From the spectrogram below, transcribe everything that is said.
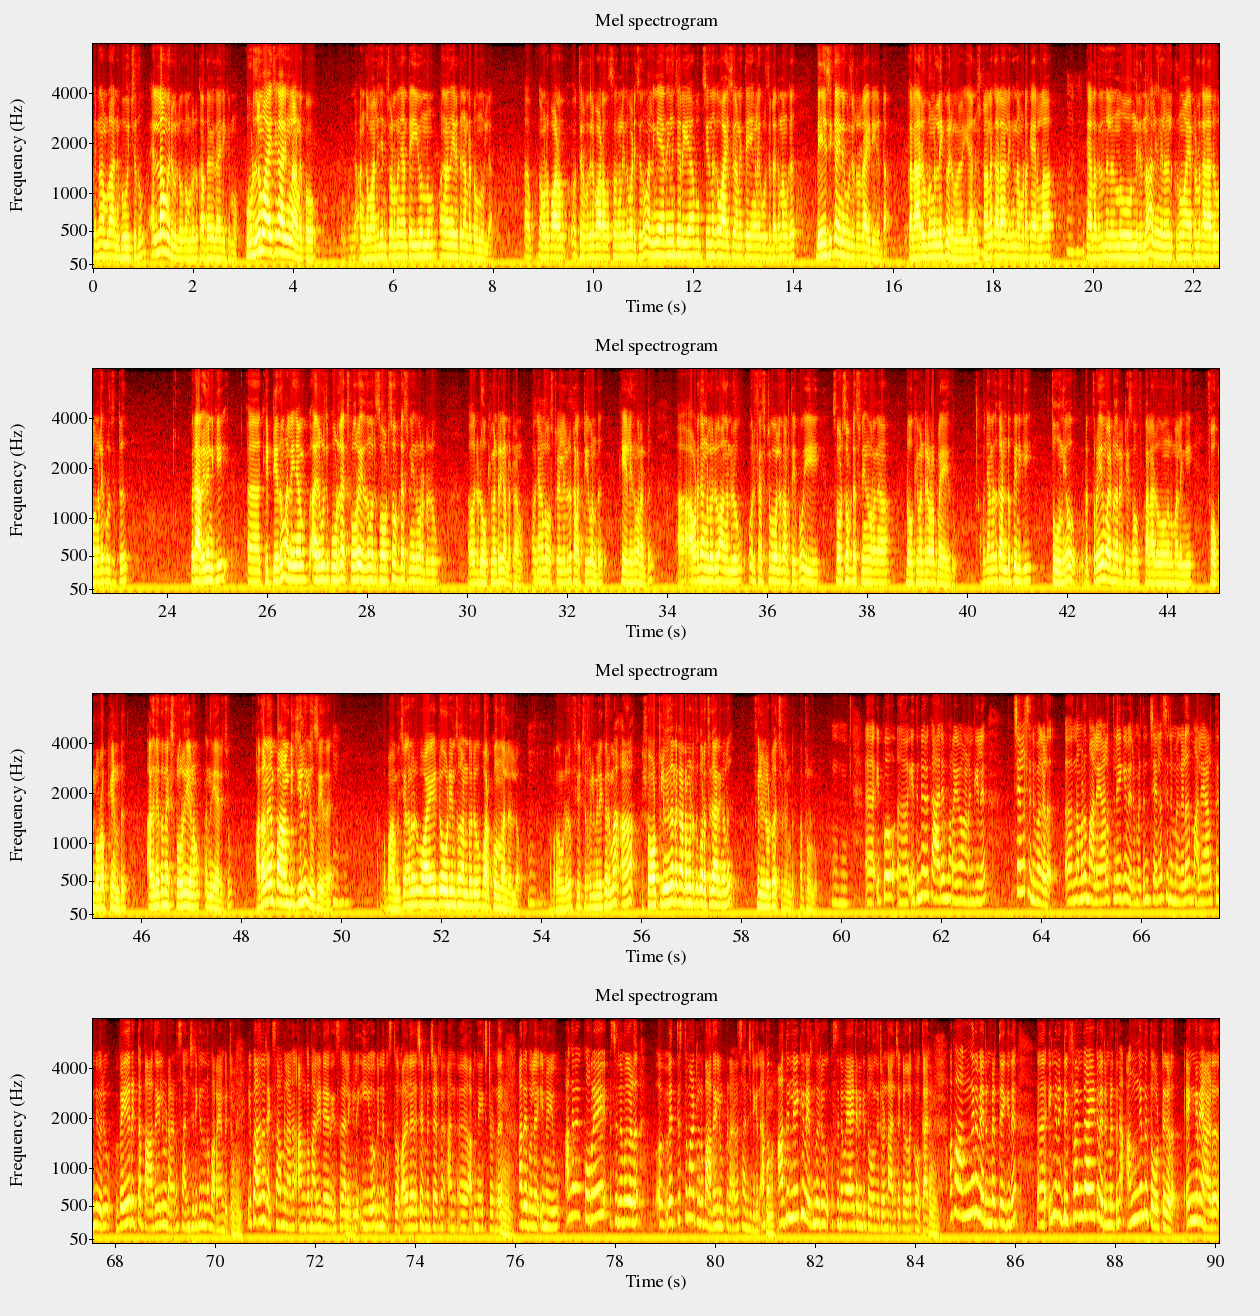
പിന്നെ നമ്മൾ അനുഭവിച്ചതും എല്ലാം വരുമല്ലോ. നമ്മളൊരു കഥ എഴുതായിരിക്കുമ്പോൾ കൂടുതലും വായിച്ച കാര്യങ്ങളാണ്. ഇപ്പോൾ അങ്കമാലി ജനിച്ചു വളർന്ന ഞാൻ തെയ്യൊന്നും അങ്ങനെ നേരിട്ട് കണ്ടിട്ടൊന്നുമില്ല. നമ്മൾ പാഠ ചെറുപ്പത്തിൽ പാഠപുസ്തകങ്ങളിൽ നിന്ന് പഠിച്ചതും അല്ലെങ്കിൽ ഏതെങ്കിലും ചെറിയ ബുക്സിൽ നിന്നൊക്കെ വായിച്ചതാണ് ഈ തെയ്യങ്ങളെ കുറിച്ചിട്ടൊക്കെ നമുക്ക് ബേസിക് അതിനെ കുറിച്ചിട്ടൊരു ഐഡിയ കിട്ടാം കലാരൂപങ്ങളിലേക്ക് വരുമ്പോൾ ഈ അനുഷ്ഠാന കല അല്ലെങ്കിൽ നമ്മുടെ കേരള കേരളത്തിൽ നിലനിന്ന് പോകുന്നിരുന്ന അല്ലെങ്കിൽ നിലനിൽക്കുന്നതുമായിട്ടുള്ള കലാരൂപങ്ങളെ കുറിച്ചിട്ട് ഒരറിവ് എനിക്ക് കിട്ടിയതും അല്ലെങ്കിൽ ഞാൻ അതിനെക്കുറിച്ച് കൂടുതൽ എക്സ്പ്ലോർ ചെയ്തതും ഒരു സോർട്സ് ഓഫ് ഡെസ്റ്റിനി എന്ന് പറഞ്ഞിട്ടൊരു ഒരു ഡോക്യുമെന്ററി കണ്ടിട്ടാണ്. അത് ഞങ്ങൾ ഓസ്ട്രേലിയയിൽ ഒരു കളക്റ്റീവ് ഉണ്ട് കേളി എന്ന് പറഞ്ഞിട്ട്. അവിടെ ഞങ്ങളൊരു അങ്ങനൊരു ഒരു ഫെസ്റ്റ് പോലെ നടത്തിയപ്പോൾ ഈ സോർട്സ് ഓഫ് ഡെസ്റ്റിനി എന്ന് പറഞ്ഞ ഡോക്യുമെന്ററി അവിടെ പ്ലേ ചെയ്തു. അപ്പോൾ ഞാനത് കണ്ടപ്പോൾ എനിക്ക് തോന്നിയോ ഇവിടെ ഇത്രയും വൈഡ് വെറൈറ്റീസ് ഓഫ് കലാരൂപങ്ങളും അല്ലെങ്കിൽ ഫോക്ലോറൊക്കെ ഉണ്ട്. അതിനൊക്കെ ഒന്ന് എക്സ്പ്ലോർ ചെയ്യണം എന്ന് വിചാരിച്ചു. അതാണ് ഞാൻ പാമ്പിച്ചിയിൽ യൂസ് ചെയ്തത്. അപ്പോൾ പാമ്പിച്ചി അങ്ങനെ ഒരു വൈഡ് ഓഡിയൻസ് കണ്ട ഒരു വർക്കൊന്നും അല്ലല്ലോ. അപ്പോൾ നമ്മളൊരു ഫ്യൂച്ചർ ഫിലിമിലേക്ക് വരുമ്പോൾ ആ ഷോർട്ട് ഫിലിമിൽ നിന്ന് തന്നെ കടമെടുത്ത് കുറച്ച് കാര്യങ്ങൾ ഫിലിമിലോട്ട് വെച്ചിട്ടുണ്ട്. അത്രേ ഉള്ളൂ. ഇപ്പോൾ ഇതിന്റെ ഒരു കാര്യം പറയുവാണെങ്കിൽ ചില സിനിമകൾ നമ്മൾ മലയാളത്തിലേക്ക് വരുമ്പോഴത്തേനും ചില സിനിമകൾ മലയാളത്തിന്റെ ഒരു വേറിട്ട പാതയിലൂടെയാണ് സഞ്ചരിക്കുന്നതെന്ന് പറയാൻ പറ്റും. ഇപ്പോൾ അതിനൊരു എക്സാമ്പിളാണ് അങ്കമാലി ഡയറീസ് അല്ലെങ്കിൽ ഇയോബിന്റെ പുസ്തകം. അതിൽ ചെമ്മച്ചേട്ടൻ അഭിനയിച്ചിട്ടുണ്ട്. അതേപോലെ ഇമയു. അങ്ങനെ കുറേ സിനിമകൾ വ്യത്യസ്തമായിട്ടുള്ള പാതയിലൂടെയാണ് സഞ്ചരിക്കുന്നത്. അപ്പം അതിലേക്ക് വരുന്ന ഒരു സിനിമയായിട്ട് എനിക്ക് തോന്നിയിട്ടുണ്ട് അഞ്ചക്കള്ളൊക്കെ വെക്കാൻ. അപ്പം അങ്ങനെ വരുമ്പോഴത്തേക്കിന് ഇങ്ങനെ ഡിഫറെന്റ് ആയിട്ട് വരുമ്പോഴത്തേന് അങ്ങനത്തെ തോട്ടുകൾ എങ്ങനെയാണ്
